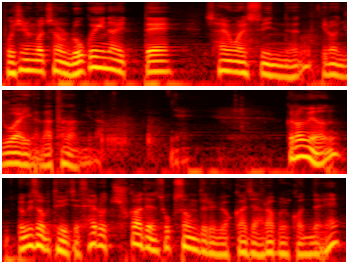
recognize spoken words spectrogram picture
보시는 것처럼 로그인 할 때 사용할 수 있는 이런 UI가 나타납니다. 예. 그러면 여기서부터 이제 새로 추가된 속성들을 몇 가지 알아볼 건데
